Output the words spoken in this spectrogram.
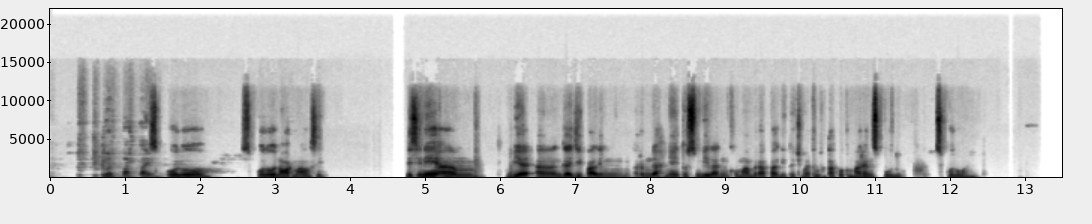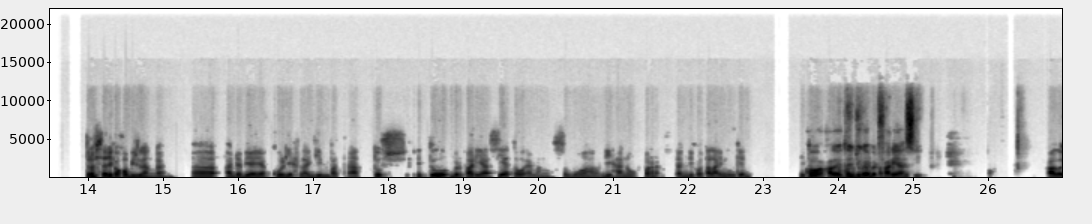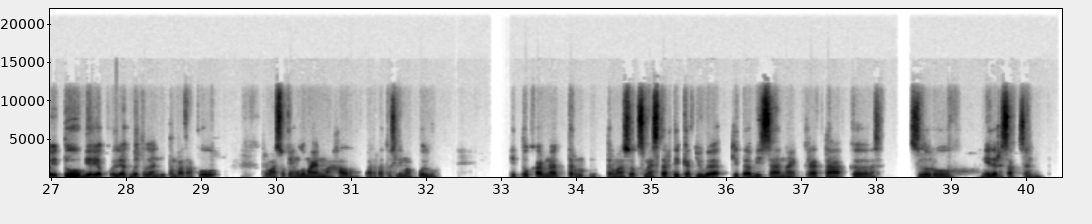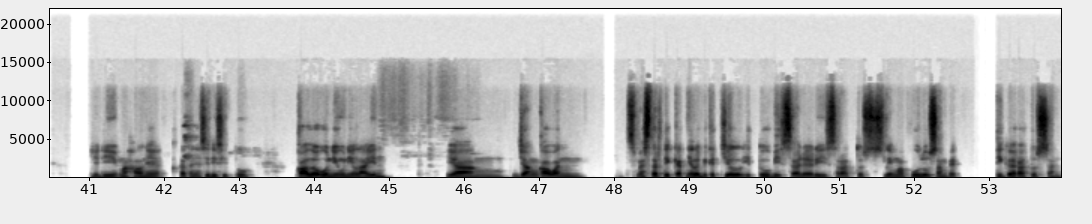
buat part time? 10 10 normal sih. Di sini em, bia- eh, gaji paling rendahnya itu 9, koma berapa gitu. Cuma tempat aku kemarin 10, 10-an. Terus tadi Koko bilang kan, eh, ada biaya kuliah lagi 400. Itu bervariasi atau emang semua di Hanover dan di kota lain mungkin? Itu Oh, kalau itu juga bayar 400? bervariasi. Kalau itu biaya kuliah kebetulan di tempat aku termasuk yang lumayan mahal, 450. Itu karena ter- termasuk semester tiket juga, kita bisa naik kereta ke seluruh Niedersachsen. Jadi mahalnya katanya sih di situ. Kalau uni-uni lain yang jangkauan semester tiketnya lebih kecil itu bisa dari 150 sampai 300-an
